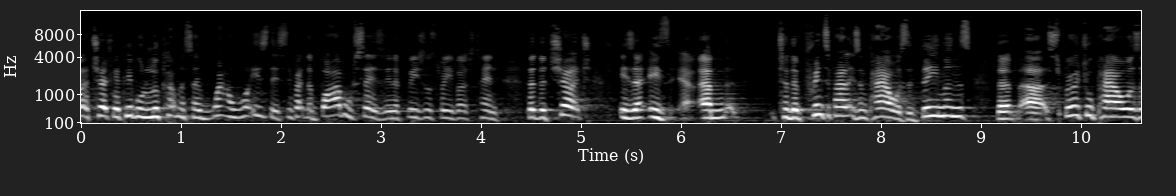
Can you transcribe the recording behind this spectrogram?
but a church where people look up and say, wow, what is this? In fact, the Bible says in Ephesians 3, verse 10, that the church is, a, is um, to the principalities and powers, the demons, the uh, spiritual powers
